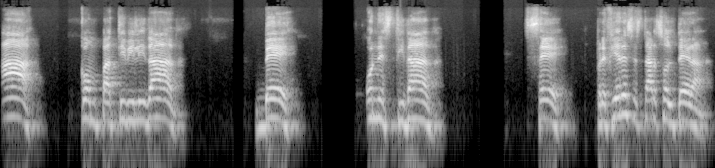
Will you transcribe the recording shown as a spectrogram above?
A. Compatibilidad. B. Honestidad. C. Prefieres estar soltera.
